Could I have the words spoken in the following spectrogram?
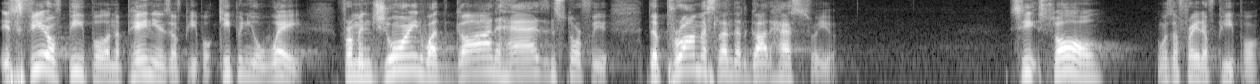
Is fear of people and opinions of people keeping you away from enjoying what God has in store for you, the promised land that God has for you. See, Saul was afraid of people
